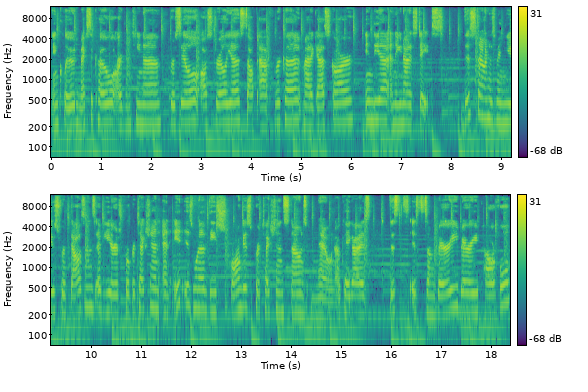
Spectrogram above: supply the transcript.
include Mexico, Argentina, Brazil, Australia, South Africa, Madagascar, India, and the United States. This stone has been used for thousands of years for protection and it is one of the strongest protection stones known, okay guys? This is some very, very powerful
